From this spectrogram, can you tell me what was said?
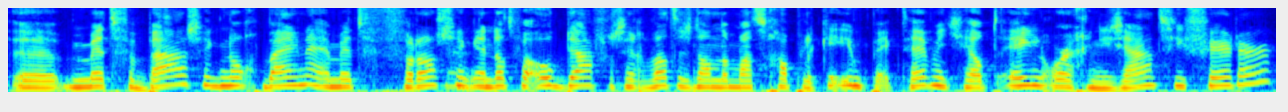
uh, met verbazing nog bijna en met verrassing. Ja. En dat we ook daarvan zeggen, wat is dan de maatschappelijke impact? Hè? Want je helpt één organisatie verder.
